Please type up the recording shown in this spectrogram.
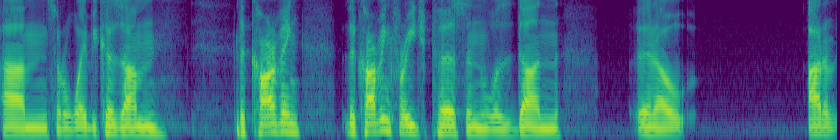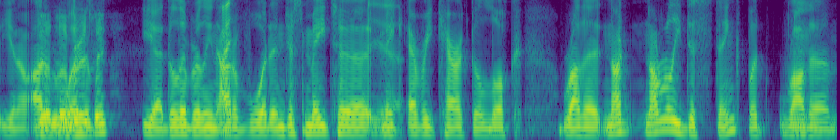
um, sort of way because um, the carving, the carving for each person was done, you know, out of you know out of Deliberately. Yeah deliberately and out I- of wood and just made to make every character look rather not not really distinct but Mm. rather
